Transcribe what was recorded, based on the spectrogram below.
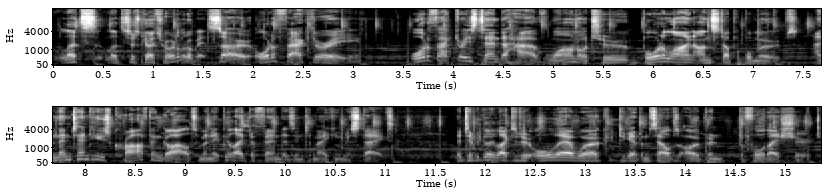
Let's let's just go through it a little bit. So Order Factory. Order factories tend to have one or two borderline unstoppable moves, and then tend to use craft and guile to manipulate defenders into making mistakes. They typically like to do all their work to get themselves open before they shoot.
